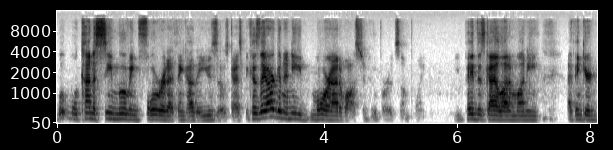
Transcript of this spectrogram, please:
we'll, we'll kind of see moving forward, I think, how they use those guys because they are going to need more out of Austin Hooper at some point. You paid this guy a lot of money. I think you're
